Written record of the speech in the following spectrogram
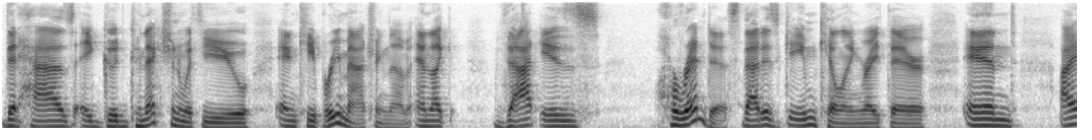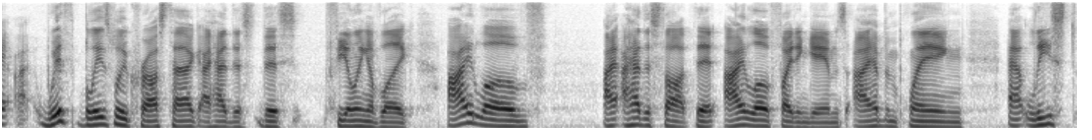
that has a good connection with you and keep rematching them, and like that is horrendous. That is game killing right there. And I, I with BlazBlue Cross Tag, I had this this feeling of like I love. I, I had this thought that I love fighting games. I have been playing at least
